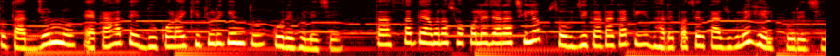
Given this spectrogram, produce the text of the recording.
তো তার জন্য একা হাতে দু কড়াই খিচুড়ি কিন্তু করে ফেলেছে। তার সাথে আমরা সকলে যারা ছিলাম সবজি কাটাকাটি ধারে পাশের কাজগুলো হেল্প করেছি।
